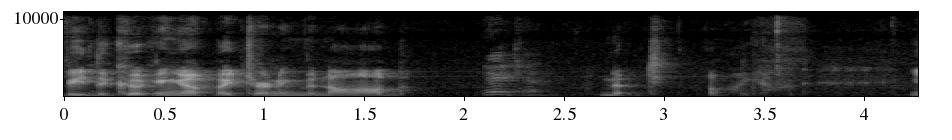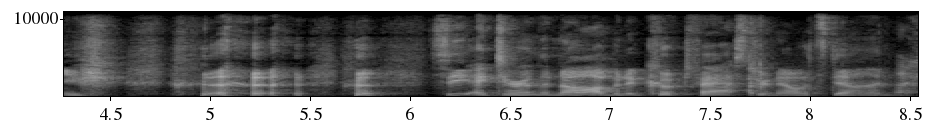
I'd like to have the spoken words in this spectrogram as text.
Speed the cooking up by turning the knob. Yeah, I can. No. Oh my god. You. See, I turned the knob and it cooked faster. Now it's done. Okay.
